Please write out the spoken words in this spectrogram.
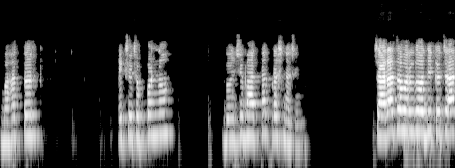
बहात्तर एकशे छप्पन्न दोनशे बहात्तर प्रश्नचिन्ह. चाराचा वर्ग अधिक चार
